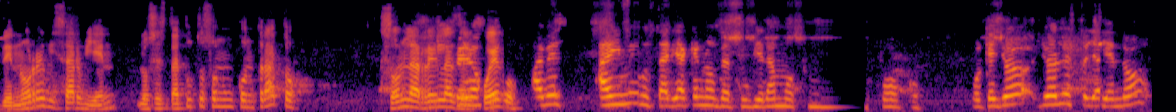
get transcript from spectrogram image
de no revisar bien. Los estatutos son un contrato, son las reglas del juego. A ver, ahí me gustaría que nos detuviéramos un poco, porque yo, yo le estoy haciendo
